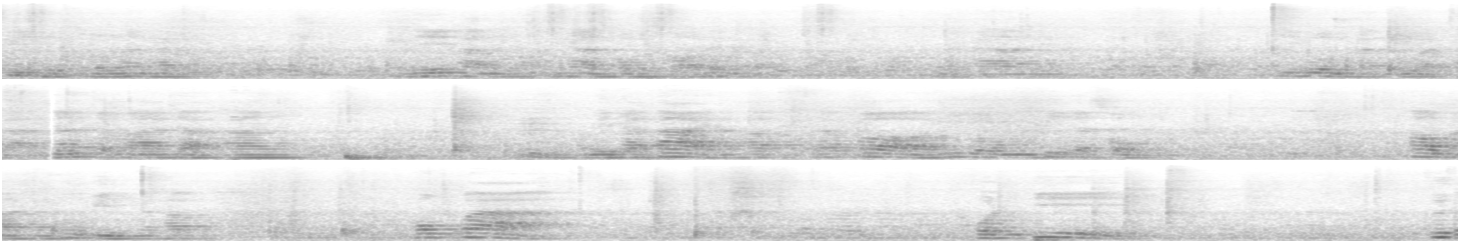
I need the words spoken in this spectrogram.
ที่สุดตรงนั้นครับวันนี้ทางงานปปสได้กับหน่วยงานที่ร่วมกันปฏิบัติการ นั้นจะมาจากทางอเมริกาใต้นะครับ แล้วก็นิยมที่จะส่งเข้ามาทางเครื่องบินนะครับ พบว่าคนที่ขึ้น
